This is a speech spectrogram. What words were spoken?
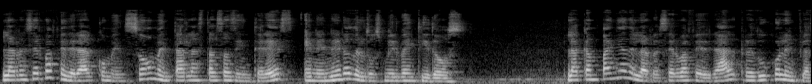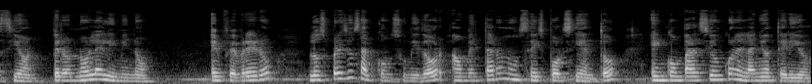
la Reserva Federal comenzó a aumentar las tasas de interés en enero del 2022. La campaña de la Reserva Federal redujo la inflación, pero no la eliminó. En febrero, los precios al consumidor aumentaron un 6% en comparación con el año anterior,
